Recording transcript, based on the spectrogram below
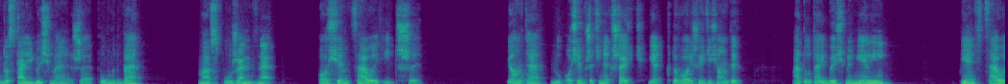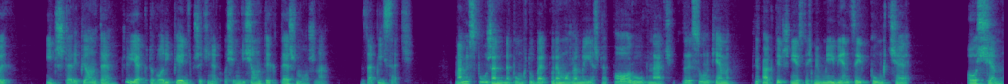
dostalibyśmy, że punkt B ma współrzędne 8,3 piąte lub 8,6, jak kto woli 60, a tutaj byśmy mieli 5,4 piąte, czyli jak kto woli 5,8 też można zapisać. Mamy współrzędne punktu B, które możemy jeszcze porównać z rysunkiem, czy faktycznie jesteśmy mniej więcej w punkcie 8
